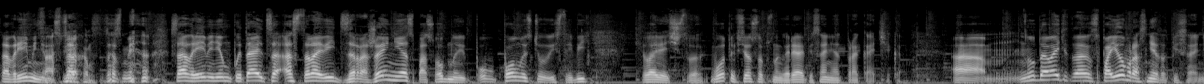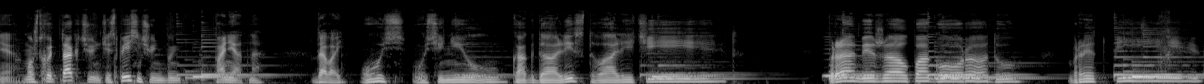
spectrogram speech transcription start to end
со временем, Со смехом. со, сме- со временем пытается остановить заражение, способное по- полностью истребить человечество. Вот и все, собственно говоря, описание от прокатчика. А, ну, давайте тогда споем, раз нет описания. Может, хоть так, что-нибудь из песни, что-нибудь понятно. Давай. Ось осенью, когда листва летит, Пробежал по городу Брэд Питт.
